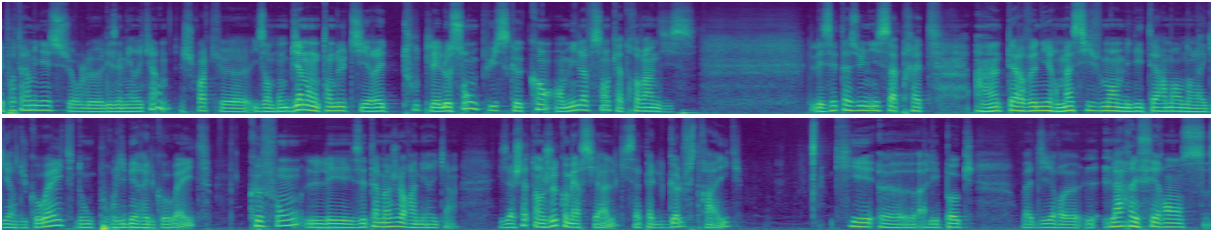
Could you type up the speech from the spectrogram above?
Et pour terminer sur les Américains, je crois qu'ils en ont bien entendu tirer toutes les leçons, puisque quand en 1990, Les États-Unis s'apprêtent à intervenir massivement militairement dans la guerre du Koweït, donc pour libérer le Koweït. Que font les états-majors américains? Ils achètent un jeu commercial qui s'appelle Gulf Strike, qui est euh, à l'époque on va dire, euh, la référence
